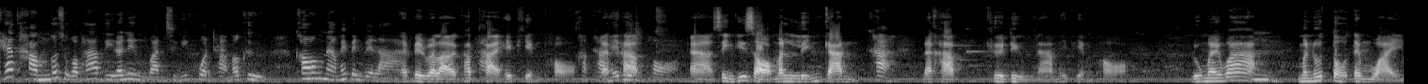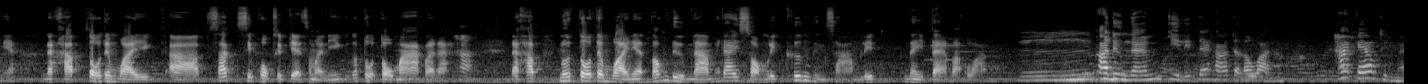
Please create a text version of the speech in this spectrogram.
แค่ทำก็สุขภาพดีแล้วหนึ่งวันสิ่งที่ควรทำก็คือเข้าห้องน้ำให้เป็นเวลา ให้เป็นเวลาขับถ่ายให้เพียงพอขับถ่ายให้นะคเพีรัยบงพออ่าสิ่งที่สองมันลิงก์กันค่ะนะครับ คือดื่มน้ำให้เพียงพอ รู้ไหมว่าอืมมนุษย์โตเต็มวัยเนี่ยนะครับโตเต็มวัยอ่าสัก 16 17 สมัยนี้ก็ตัวโตมากแล้วนะค่ะ นะครับมนุษย์โตเต็มวัยเนี่ยต้องดื่มน้ำให้ได้ 2 ลิตรครึ่งถึง 3 ลิตรในแต่ละวันอืมอะดื่มน้ำกี่ลิตรได้คะแต่ละวันห้าแก้วถึงไหม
